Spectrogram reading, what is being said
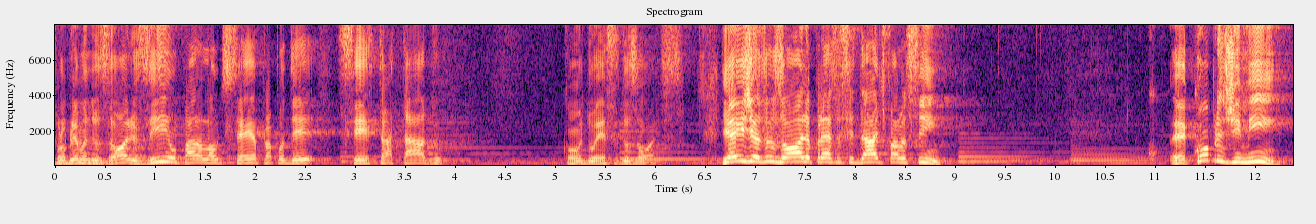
problema nos olhos iam para Laodiceia para poder ser tratado com doenças dos olhos. E aí Jesus olha para essa cidade e fala assim: é, compres de mim.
